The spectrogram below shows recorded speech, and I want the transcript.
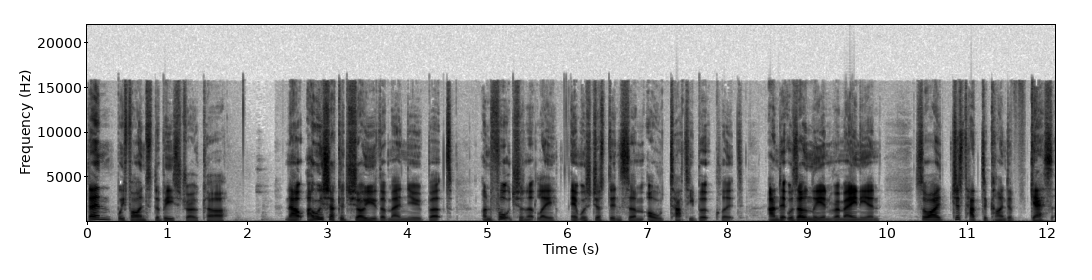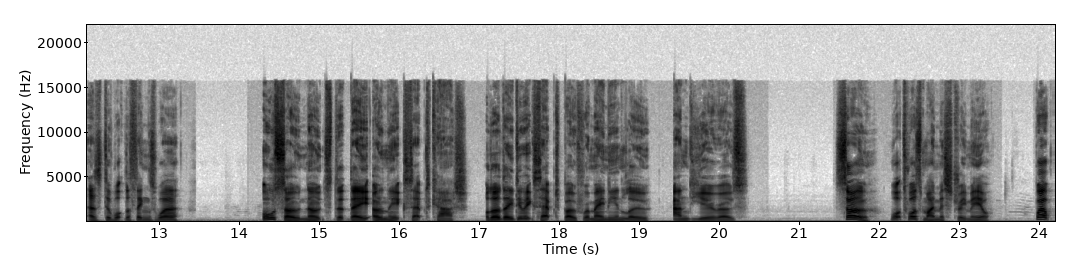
Then we find the bistro car. Now, I wish I could show you the menu, but unfortunately, it was just in some old tatty booklet, and it was only in Romanian, so I just had to kind of guess as to what the things were. Also, note that they only accept cash, although they do accept both Romanian leu and euros. So, what was my mystery meal? Well,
